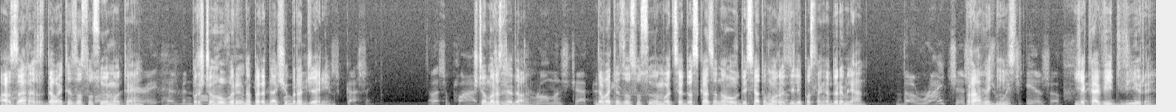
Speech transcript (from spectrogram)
А зараз давайте застосуємо те, про що говорив на передачі брат Джері. Що ми розглядали? Давайте застосуємо це до сказаного в 10 розділі послання до римлян, Праведність, яка від віри.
